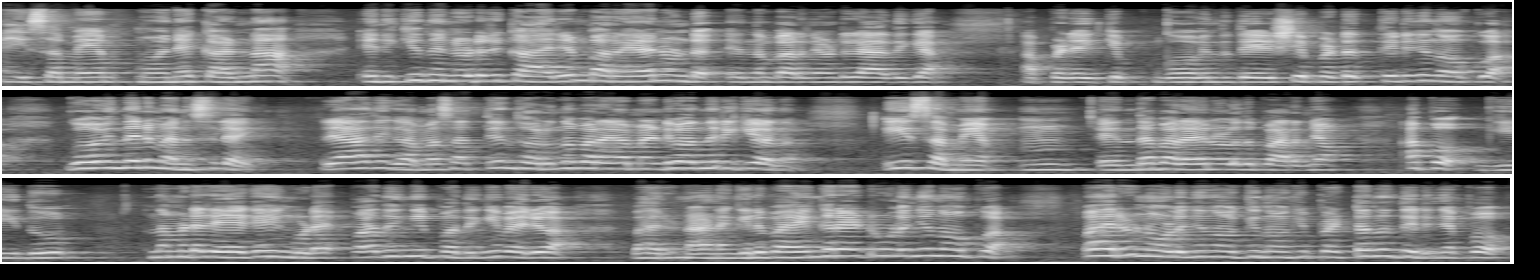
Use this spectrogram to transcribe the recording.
ഈ സമയം മോനെ കണ്ണ എനിക്ക് നിന്നോടൊരു കാര്യം പറയാനുണ്ട് എന്നും പറഞ്ഞുകൊണ്ട് രാധിക അപ്പോഴേക്കും ഗോവിന്ദ് ദേഷ്യപ്പെട്ട് തിരിഞ്ഞു നോക്കുക ഗോവിന്ദന് മനസ്സിലായി രാധിക അമ്മ സത്യം തുറന്നു പറയാൻ വേണ്ടി വന്നിരിക്കുകയാണ്. ഈ സമയം "ഉം, എന്താ പറയാനുള്ളത് പറഞ്ഞോ. അപ്പോൾ ഗീതു നമ്മുടെ രേഖയും കൂടെ പതുങ്ങി പതുങ്ങി വരിക. വരുണാണെങ്കിൽ ഭയങ്കരമായിട്ട് ഒളിഞ്ഞു നോക്കുക. വരുൺ ഒളിഞ്ഞു നോക്കി നോക്കി പെട്ടെന്ന് തിരിഞ്ഞപ്പോൾ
